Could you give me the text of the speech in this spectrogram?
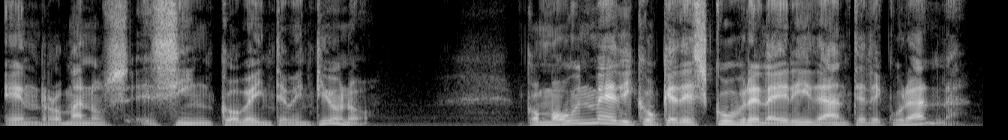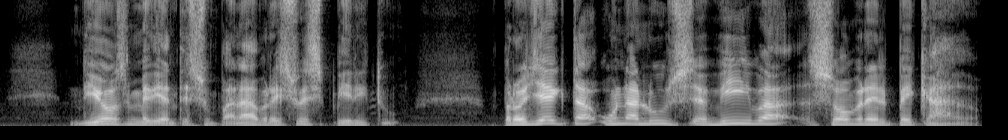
en Romanos 5, 20, 21. Como un médico que descubre la herida antes de curarla, Dios, mediante su palabra y su espíritu, proyecta una luz viva sobre el pecado.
